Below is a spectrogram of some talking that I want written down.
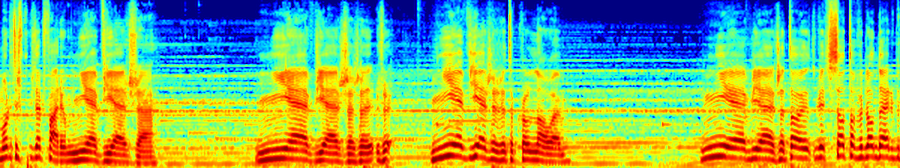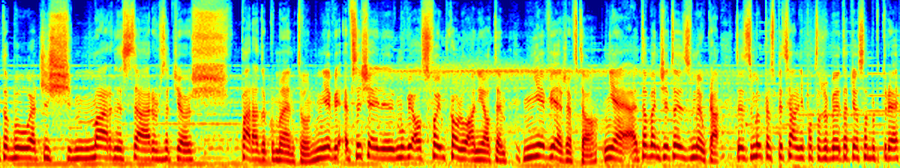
Mogę też pójść do akwarium. Nie wierzę. Nie wierzę, że... że... Nie wierzę, że to kolnąłem. Nie wierzę, to, co, to wygląda jakby to był jakiś marny scenariusz z jakiegoś paradokumentu. Nie wie, w sensie mówię o swoim kolu, a nie o tym. Nie wierzę w to. Nie, to będzie, to jest zmyłka. To jest zmyłka specjalnie po to, żeby takie osoby, które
